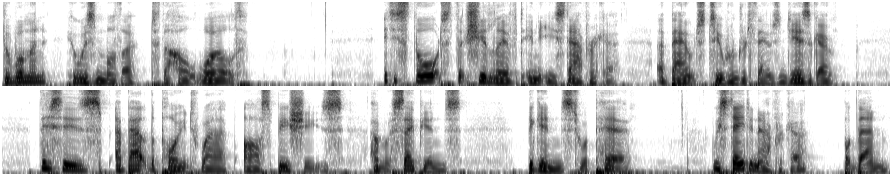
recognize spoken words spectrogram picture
the woman who was mother to the whole world. It is thought that she lived in East Africa about 200,000 years ago. This is about the point where our species, Homo sapiens, begins to appear. We stayed in Africa, but then,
